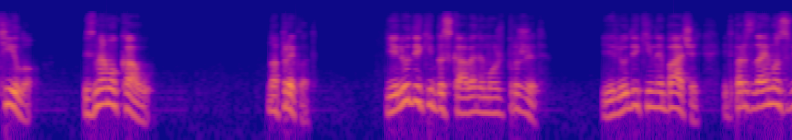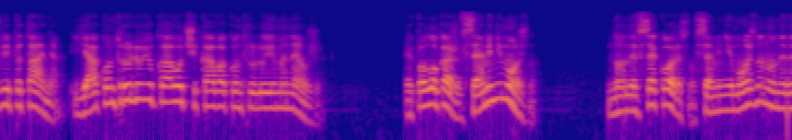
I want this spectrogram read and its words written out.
тіло. Візьмемо каву. Наприклад, є люди, які без кави не можуть прожити. Є люди, які не бачать. І тепер задаємо собі питання: я контролюю каву, чи кава контролює мене вже? Як Павло каже, все мені можна, але не все корисно. Все мені можна, але не,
